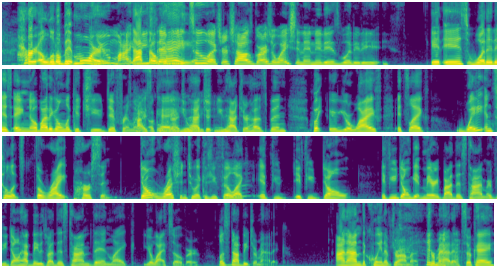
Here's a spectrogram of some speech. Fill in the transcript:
hurt a little bit more. You might That's be okay. 72 at your child's graduation, and it is what it is. It is what it is. Ain't nobody gonna look at you differently. Okay, you had your, you had your husband, but your wife. It's like wait until it's the right person. Don't rush into it because you feel like Mm-hmm. if you if you don't if you don't get married by this time or if you don't have babies by this time, then like your life's over. Let's not be dramatic. And I'm the queen of drama, dramatics. Okay,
